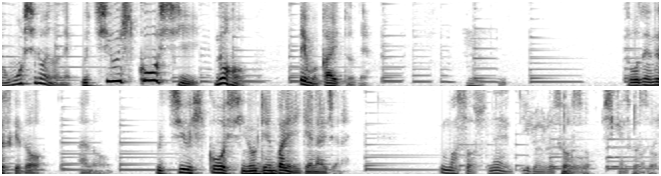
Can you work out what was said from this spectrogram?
うん、面白いのはね、宇宙飛行士の絵も描いてるんだよ。うん、当然ですけど、あの、宇宙飛行士の現場には行けないじゃない。まあそうですね。いろいろと試験とそうそうそう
